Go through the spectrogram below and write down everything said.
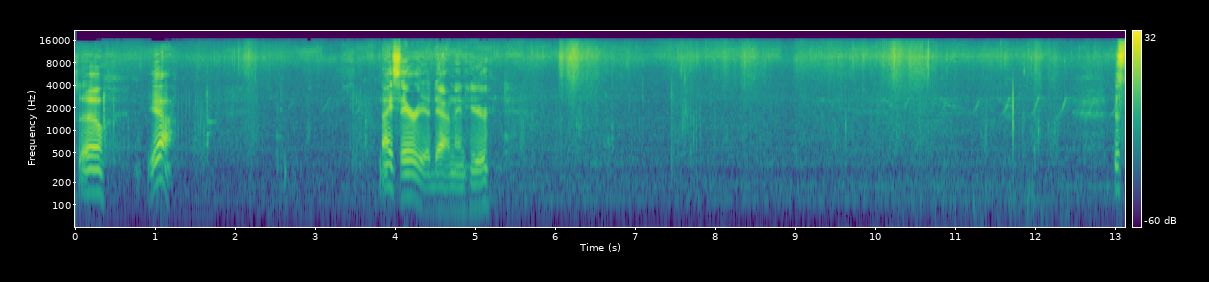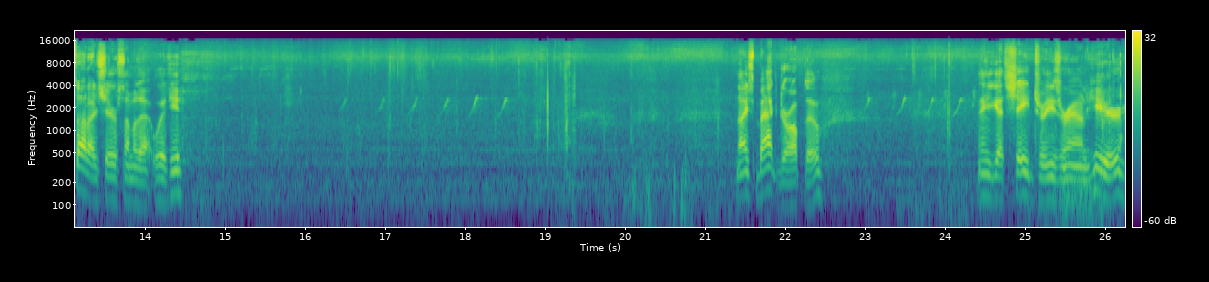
So, yeah. Nice area down in here. Just thought I'd share some of that with you. Nice backdrop though. Then you got shade trees around here.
